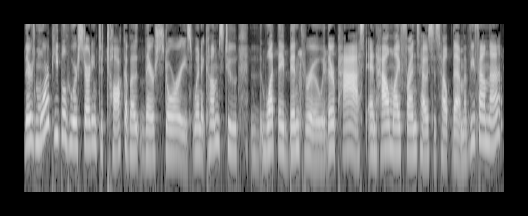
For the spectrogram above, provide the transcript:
there's more people who are starting to talk about their stories when it comes to what they've been through, their past, and how my friend's house has helped them. Have you found that?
